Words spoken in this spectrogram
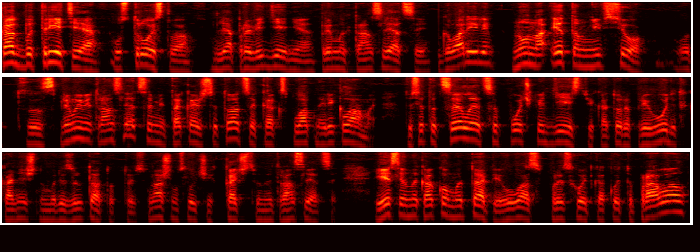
как бы третье устройство для проведения прямых трансляций говорили, но на этом не все. Вот с прямыми трансляциями такая же ситуация, как с платной рекламой. То есть это целая цепочка действий, которая приводит к конечному результату, то есть в нашем случае к качественной трансляции. И если на каком этапе у вас происходит какой-то провал,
